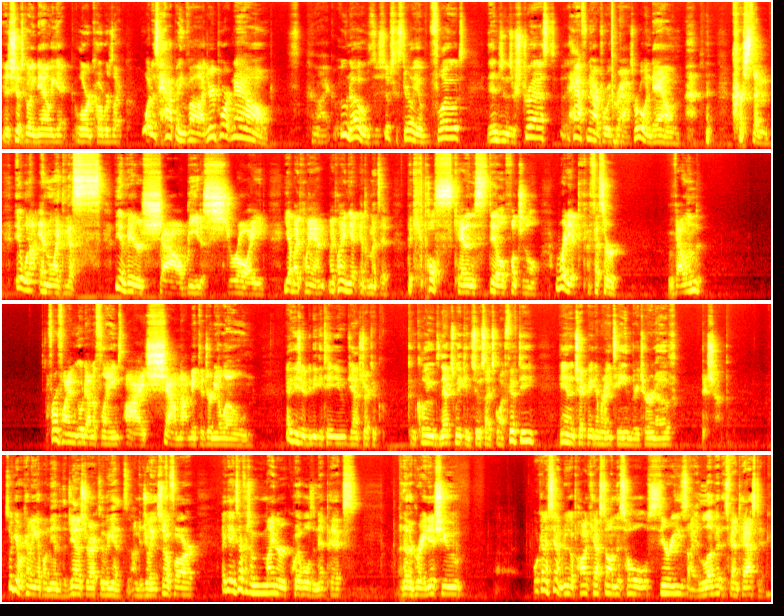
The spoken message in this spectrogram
And as ship's going down, we get Lord Kobra's like, What is happening, Vod? You report now. I'm like, who knows? The ship's steadily afloat. The engines are stressed. Half an hour before we crash, we're going down. Curse them. It will not end like this. The invaders shall be destroyed. Yet my plan, my plan yet implemented. The pulse cannon is still functional. Ready it, Professor Valand. For if I am go down to flames, I shall not make the journey alone. That gives you to be continued. Janus Directive concludes next week in Suicide Squad 50, and in Checkmate number 19, the return of Bishop. So again, we're coming up on the end of the Janus Directive. Again, I'm enjoying it so far. Again, except for some minor quibbles and nitpicks. Another great issue. Uh, what can I say? I'm doing a podcast on this whole series. I love it. It's fantastic.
